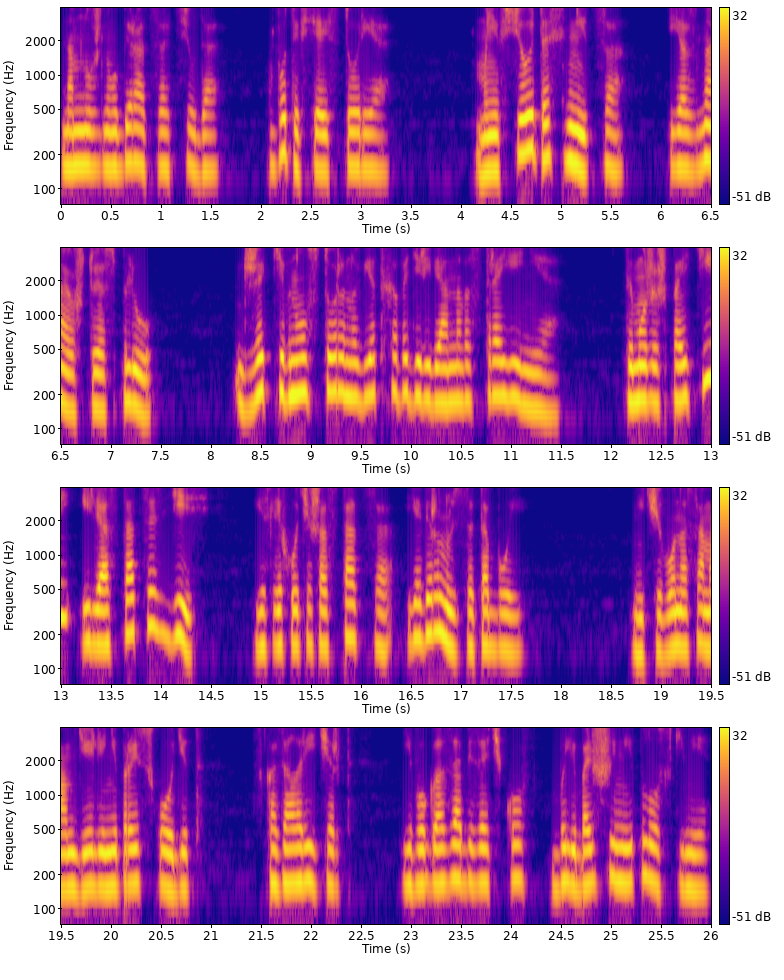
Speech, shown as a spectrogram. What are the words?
Нам нужно убираться отсюда. Вот и вся история. Мне все это снится. Я знаю, что я сплю. Джек кивнул в сторону ветхого деревянного строения. Ты можешь пойти или остаться здесь, если хочешь остаться, я вернусь за тобой». «Ничего на самом деле не происходит», — сказал Ричард. Его глаза без очков были большими и плоскими.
